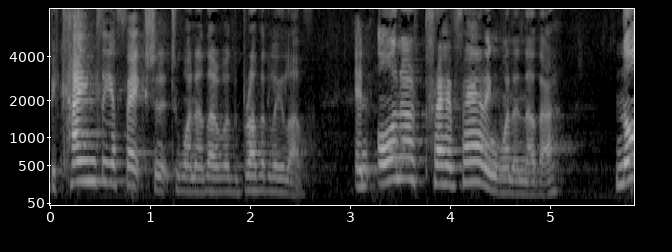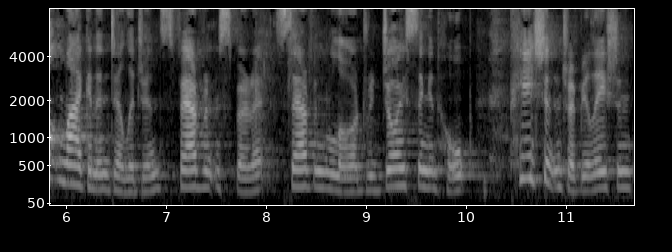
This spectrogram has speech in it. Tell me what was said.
Be kindly affectionate to one another with brotherly love. In honour, preferring one another not lagging in diligence, fervent in spirit, serving the Lord, rejoicing in hope, patient in tribulation,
